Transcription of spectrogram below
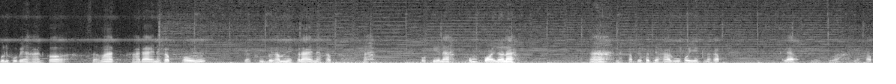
บริโภคเป็นอาหารก็ สามารถหาได้นะครับเอาจากถุงไปทำเนี่ยก็ได้นะครับอะโอเคนะ ผมปล่อยแล้วนะอ่านะครับเดี๋ยวเขาจะหารูเขาเองนะครับ แล้วหนึ่งตัวนะครับ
